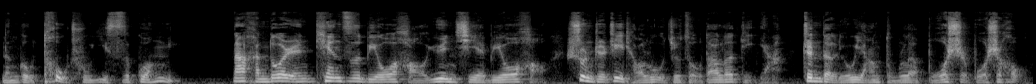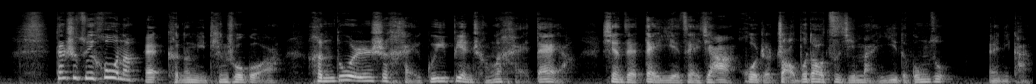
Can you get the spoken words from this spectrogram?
能够透出一丝光明。那很多人天资比我好，运气也比我好，顺着这条路就走到了底呀，真的留洋读了博士、博士后。但是最后呢，哎，可能你听说过啊，很多人是海归变成了海带啊，现在待业在家，或者找不到自己满意的工作。哎，你看，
